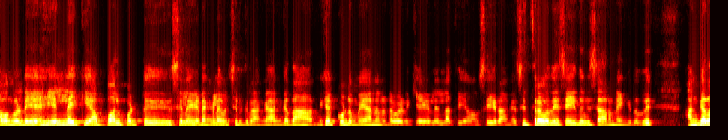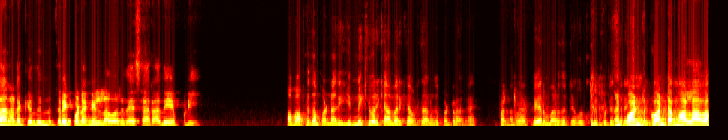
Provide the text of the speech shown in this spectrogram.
அவங்களுடைய எல்லைக்கு அப்பால் பட்டு சில இடங்களை வச்சிருக்கிறாங்க. அங்கதான் மிக கொடுமையான நடவடிக்கைகள் எல்லாத்தையும் செய்யறாங்க சித்திரவதை செய்து விசாரணைங்கிறது அங்கதான் நடக்குதுன்னு திரைப்படங்கள்ல வருதே சார். அது எப்படி? ஆமா அப்படிதான் பண்ணாங்க. இன்னைக்கு வரைக்கும் அமெரிக்கா அப்படித்தானுங்க பண்றாங்க. அந்த பேர் மறந்துட்டேன். ஒரு குறிப்பிட்ட. குவாண்டமாலாவா?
